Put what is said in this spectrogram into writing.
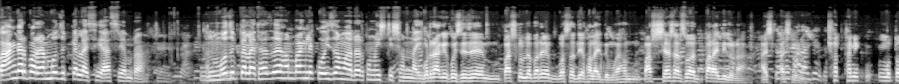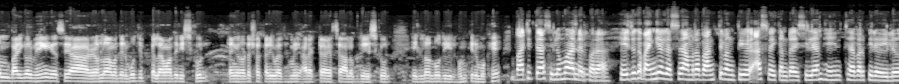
বাঙ্গার পর এখন মজিব কেলাইছে আছি আমরা। মজিব কেলাই থাকে এখন বাংলে কই যাম আর কোনো স্টেশন নাই। ভোটের আগে কইছে যে পাস করলে পরে বস্তা দিয়ে ফালাই দেবো। এখন পাস শেষ আর সব পারাই দিল না। আস- আসলো না। শতখানিক মতন বাড়িঘর ভেঙে গেছে আর হলো আমাদের মুজিব কালা আমাদের স্কুল ট্যাঙ্গারোটা সরকারি মাধ্যমিক আর একটা আছে আলোকদের স্কুল। এগুলো নদীর হুমকির মুখে। বাটিতে আসছিল ময়নের পাড়া। সেই জায়গা ভাঙ্গিয়া গেছে আমরা ভাঙতে ভাঙতে আশ্রয় কান্ড আইছিলাম সেইখান আবার ফিরে হইল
